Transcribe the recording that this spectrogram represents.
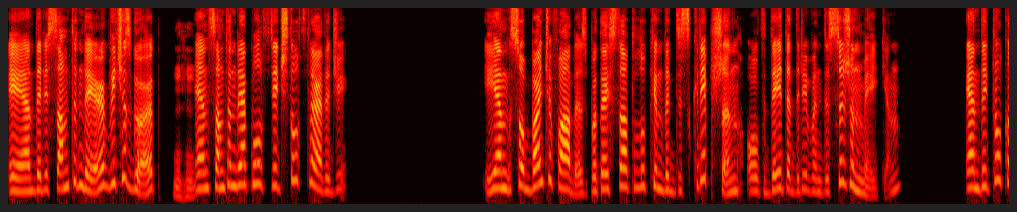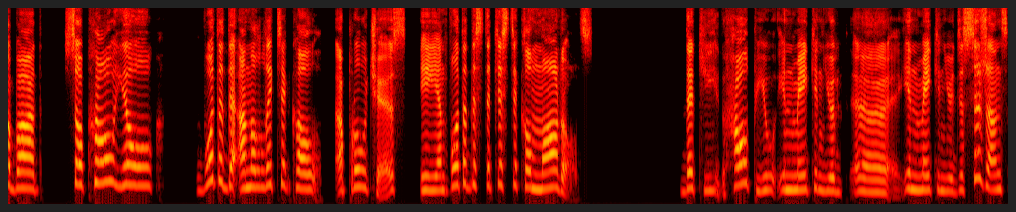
And there is something there which is good, mm-hmm. and something there called digital strategy. And so a bunch of others, but I start looking the description of data-driven decision making, and they talk about so how you what are the analytical approaches and what are the statistical models that you, help you in making your uh, in making your decisions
